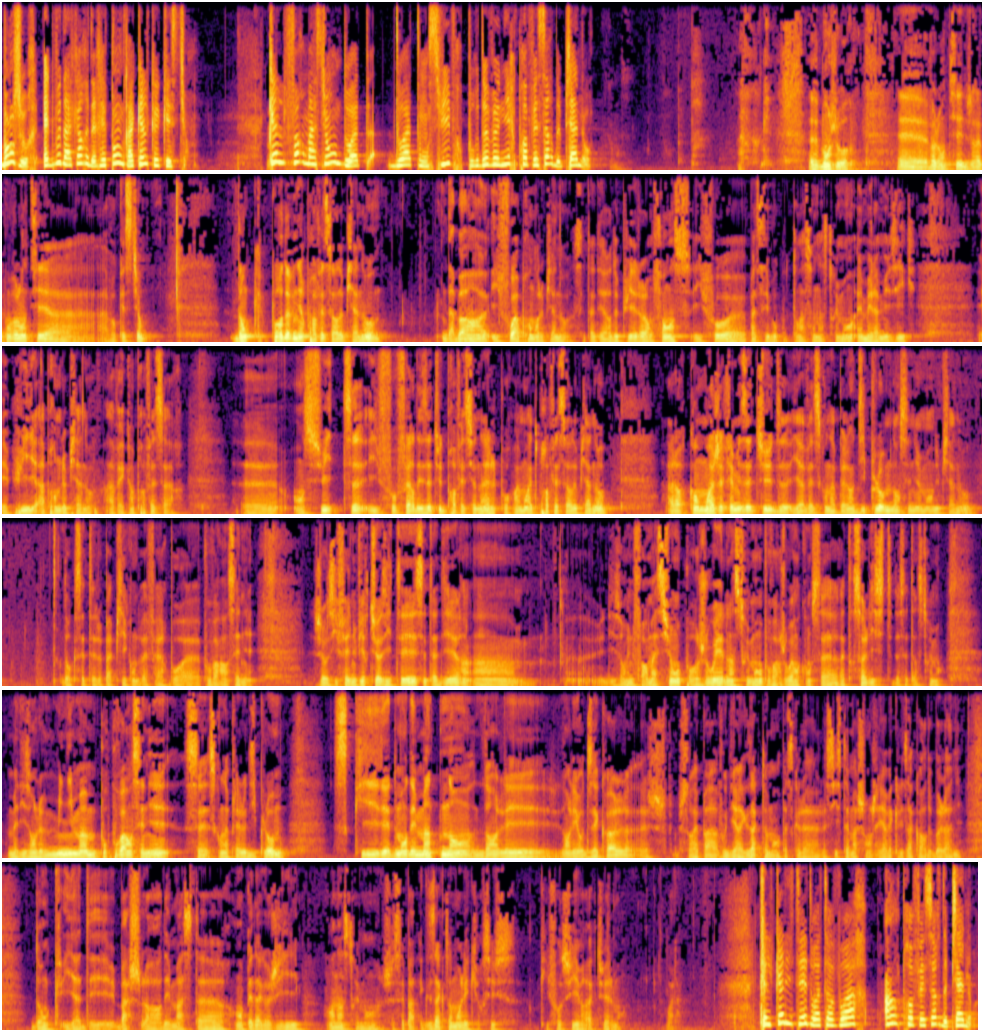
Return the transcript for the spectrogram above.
Bonjour, êtes-vous d'accord de répondre à quelques questions? Quelle formation doit, doit-on suivre pour devenir professeur de piano? Euh, bonjour. Euh, volontiers, je réponds volontiers à, vos questions. Donc, pour devenir professeur de piano, d'abord, euh, il faut apprendre le piano. C'est-à-dire, depuis l'enfance, il faut passer beaucoup de temps à son instrument, aimer la musique, et puis apprendre le piano avec un professeur. Euh, ensuite, il faut faire des études professionnelles pour vraiment être professeur de piano. Alors, quand moi j'ai fait mes études, il y avait ce qu'on appelle un diplôme d'enseignement du piano. Donc, c'était le papier qu'on devait faire pour euh, pouvoir enseigner. J'ai aussi fait une virtuosité, c'est-à-dire euh, une formation pour jouer l'instrument, pouvoir jouer en concert, être soliste de cet instrument. Mais disons le minimum pour pouvoir enseigner, c'est ce qu'on appelait le diplôme. Ce qui est demandé maintenant dans les, dans les hautes écoles, je ne saurais pas vous dire exactement parce que le, le, système a changé avec les accords de Bologne. Donc il y a des bachelors, des masters en pédagogie, en instrument. Je ne sais pas exactement les cursus qu'il faut suivre actuellement. Voilà. Quelle qualité doit avoir un professeur de piano?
